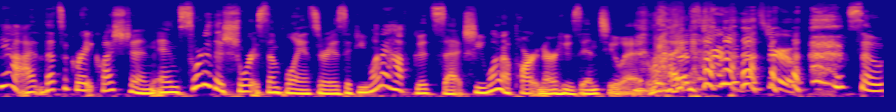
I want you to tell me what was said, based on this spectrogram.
Yeah, that's a great question. And sort of the short, simple answer is if you want to have good sex, you want a partner who's into it, right? that's true. That's true. so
